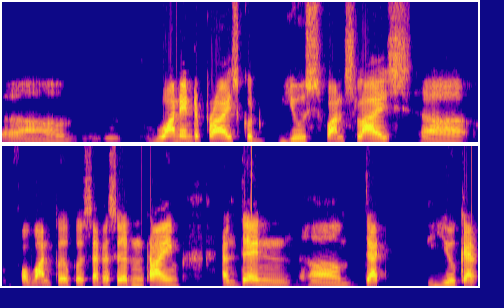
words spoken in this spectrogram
uh, one enterprise could use one slice uh, for one purpose at a certain time and then um, that you can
